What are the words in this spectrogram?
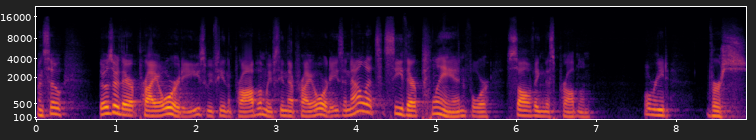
And so those are their priorities. We've seen the problem, we've seen their priorities, and now let's see their plan for solving this problem. We'll read verse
